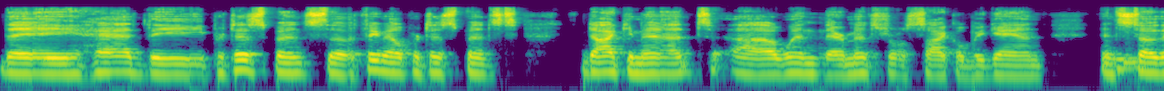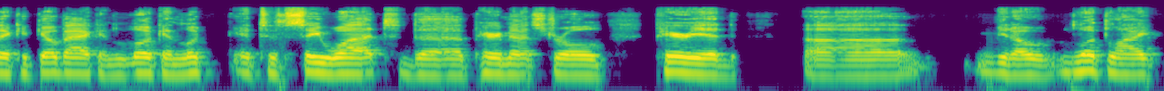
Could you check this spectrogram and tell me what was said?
they had the participants, the female participants, document uh, when their menstrual cycle began and mm-hmm. so they could go back and look and look to see what the perimenstrual period uh, you know looked like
